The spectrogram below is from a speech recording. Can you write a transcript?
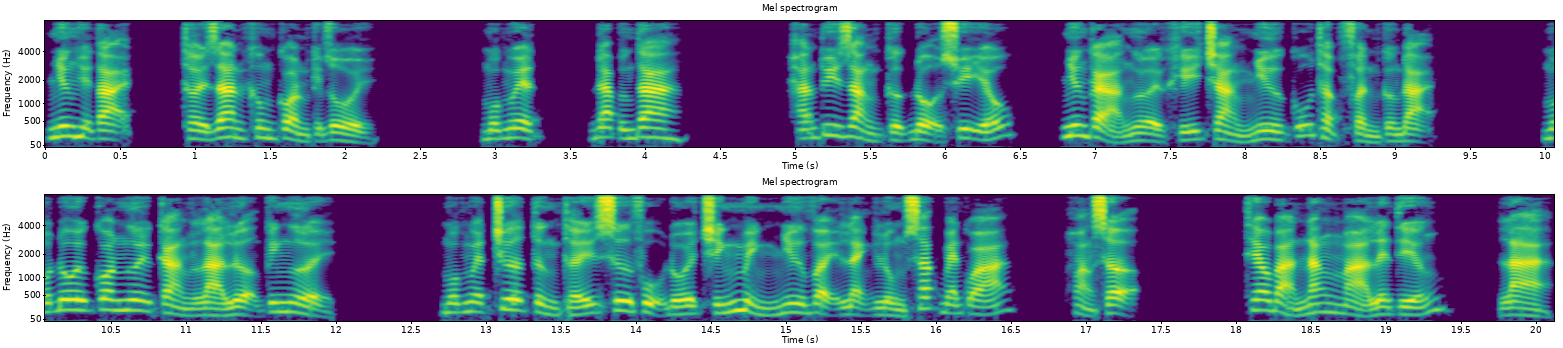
Nhưng hiện tại, thời gian không còn kịp rồi. Một nguyệt, đáp ứng ta. Hắn tuy rằng cực độ suy yếu, nhưng cả người khí chẳng như cũ thập phần cường đại. Một đôi con ngươi càng là lượng kinh người. Một nguyệt chưa từng thấy sư phụ đối chính mình như vậy lạnh lùng sắc bén quá, hoảng sợ. Theo bản năng mà lên tiếng, là,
